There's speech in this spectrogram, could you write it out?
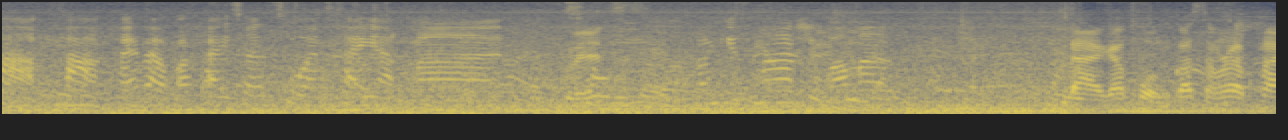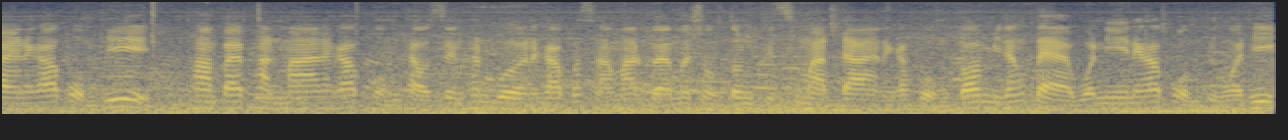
ฝากฝากให้แบบว่าใครเชิญชวนใครอยากมาชมต้นคริสต์มาสหรือว่ามา ได้ครับผมก็สำหรับใครนะครับผมที่ผ่านไปผ่านมานะครับผมแถวเซ็นทรัลเวิร์นะครับก็สามารถแวะมาชมต้นคริสต์มาสได้นะครับผมก็มีตั้งแต่วันนี้นะครับผมถึงวันที่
